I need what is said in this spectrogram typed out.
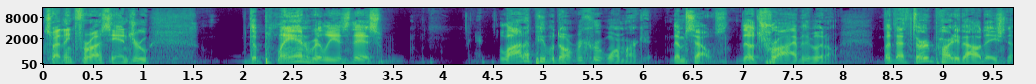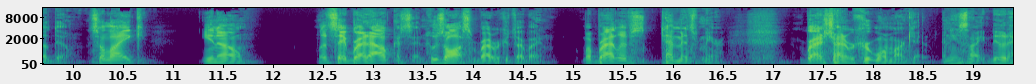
So I think for us, Andrew, the plan really is this. A lot of people don't recruit warm market themselves. They'll try, but they really don't. But that third party validation they'll do. So like, you know, let's say Brad Alkinson, who's awesome. Brad recruits everybody. But Brad lives 10 minutes from here. Brad's trying to recruit warm market. And he's like, dude,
